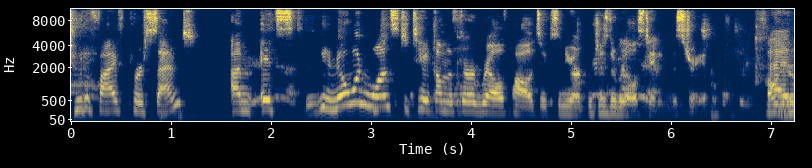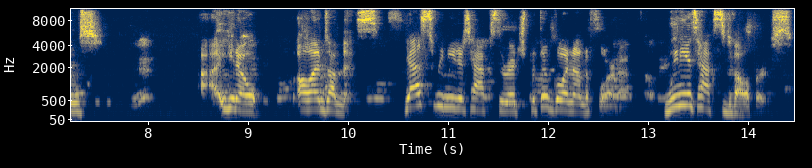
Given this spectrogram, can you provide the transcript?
two to five percent. Um, it's you know no one wants to take on the third rail of politics in New York, which is the real estate industry, oh, and yeah. uh, you know I'll end on this. Yes, we need to tax the rich, but they're going down to Florida. We need to tax the developers.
